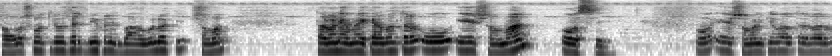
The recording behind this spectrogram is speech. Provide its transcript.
সর্বসম ত্রিভুজের বিপরীত বাহুগুলো কি? সমান। তার মানে আমরা এখানে বলতে পারব ও এ সমান ও সি। ও এ সমান কি বলতে পারব?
